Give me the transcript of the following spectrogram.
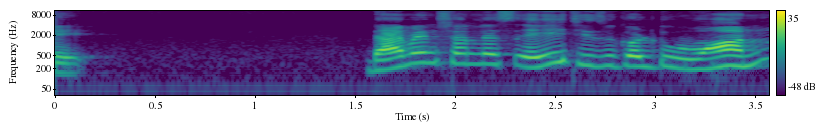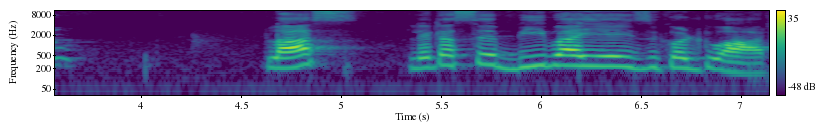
a dimensionless h is equal to 1 plus let us say b by a is equal to r.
